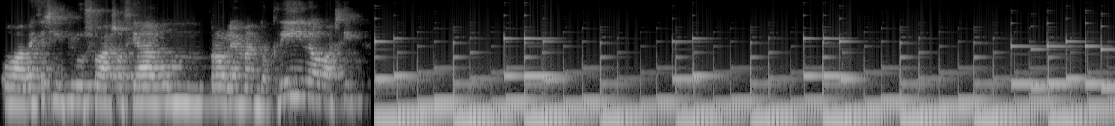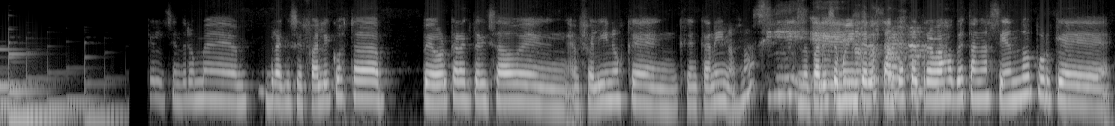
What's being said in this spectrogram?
o a veces incluso asociada a algún problema endocrino o así. Síndrome braquicefálico está peor caracterizado en, felinos que en, caninos, ¿no? Sí, Me parece muy eh, interesante este trabajo que están haciendo porque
